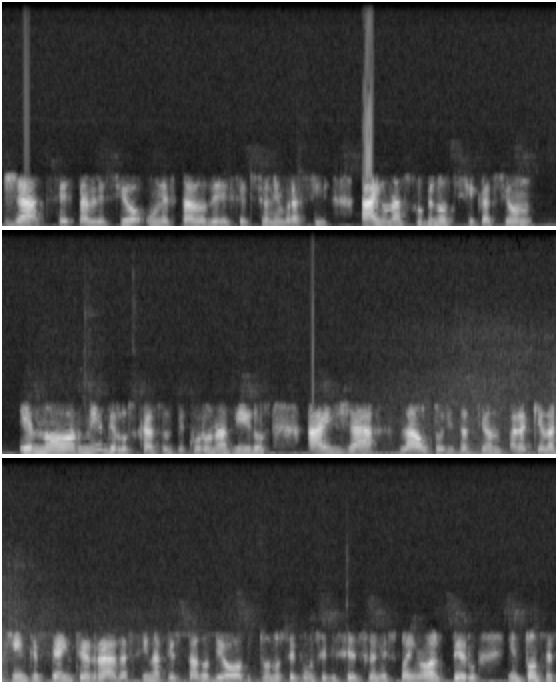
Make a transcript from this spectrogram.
ya se estableció un estado de excepción en Brasil. Hay una subnotificación enorme de los casos de coronavirus, hay ya la autorización para que la gente sea enterrada sin atestado de óbito, no sé cómo se dice eso en español, pero entonces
